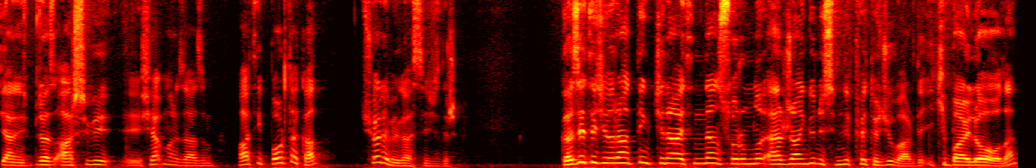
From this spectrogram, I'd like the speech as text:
yani biraz arşivi e, şey yapmanız lazım. Fatih Portakal şöyle bir gazetecidir. Gazeteci Hrant Dink cinayetinden sorumlu Ercan Gün isimli FETÖ'cü vardı. iki bayloğu olan.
